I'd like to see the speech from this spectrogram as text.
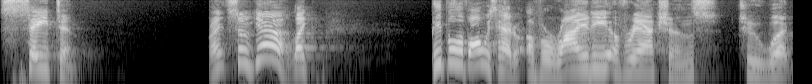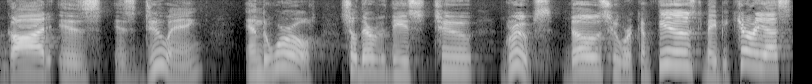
Satan. Right? So, yeah, like people have always had a variety of reactions to what God is, is doing in the world. So, there were these two groups those who were confused, maybe curious,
